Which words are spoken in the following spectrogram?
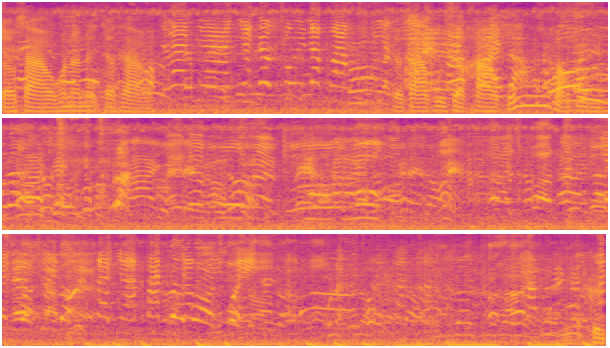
เจ้าสาวคนนั้นเนี่ยเจ้าสาว เจ้าสาวผู้เสือขาวผู้ฝังผม ขึ้น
